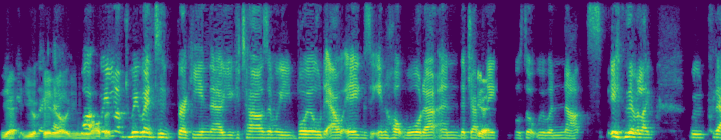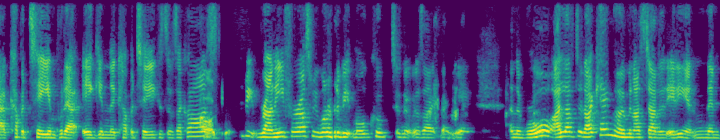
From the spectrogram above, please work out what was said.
yeah you hate it or you love we it loved. We went to brekkie in our yukatas and we boiled our eggs in hot water, and the Japanese people thought we were nuts. they were like, we would put our cup of tea and put our egg in the cup of tea because it was like, oh, Oh, it's okay. a bit runny for us. We wanted a bit more cooked, and it was like, but yeah. And the raw, I loved it. I came home and I started eating it, and then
